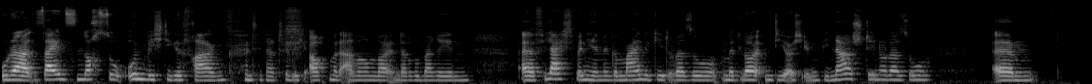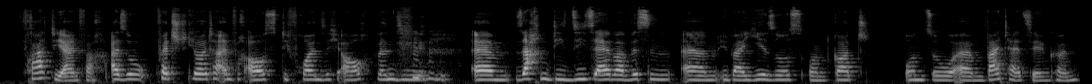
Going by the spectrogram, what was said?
oder seien es noch so unwichtige Fragen, könnt ihr natürlich auch mit anderen Leuten darüber reden. Äh, vielleicht, wenn ihr in eine Gemeinde geht oder so, mit Leuten, die euch irgendwie nahestehen oder so. Ähm, fragt die einfach. Also quetscht die Leute einfach aus. Die freuen sich auch, wenn sie ähm, Sachen, die sie selber wissen, ähm, über Jesus und Gott und so ähm, weitererzählen können.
